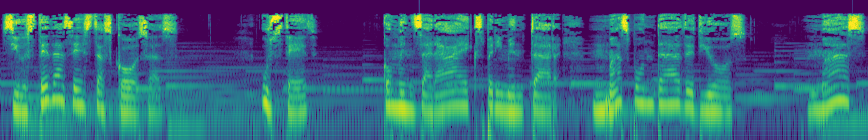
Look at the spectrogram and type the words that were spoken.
Si usted hace estas cosas, usted comenzará a experimentar más bondad de Dios, más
